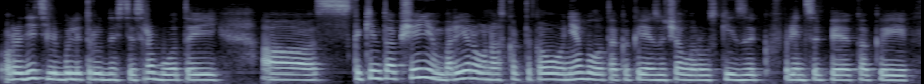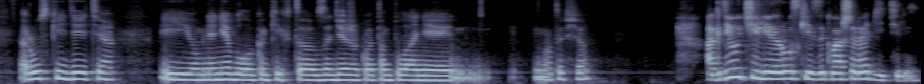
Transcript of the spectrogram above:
у родителей были трудности с работой, с каким-то общением барьера у нас как такового не было, так как я изучала русский язык, в принципе, как и русские дети. И у меня не было каких-то задержек в этом плане. Вот и все. А где учили русский язык ваши родители?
